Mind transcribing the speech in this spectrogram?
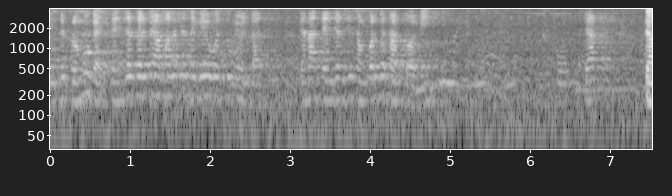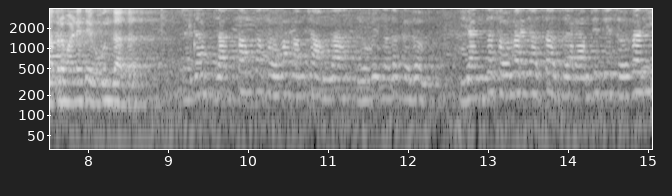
तिथले प्रमुख आहेत त्यांच्यातर्फे आम्हाला ते सगळे वस्तू मिळतात. त्यांना त्यांच्याशी संपर्क साधतो आम्ही. त्या त्याप्रमाणे ते होऊन जातं. त्याच्यात जास्त आमचा सहभाग आमचे आमदार योगेश दादा कदम यांचं सहकार्य जास्त असतं. आमचे जे सहकारी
